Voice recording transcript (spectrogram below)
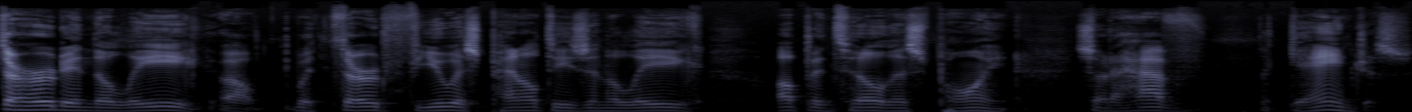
third in the league, with third fewest penalties in the league up until this point. So to have the game just,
